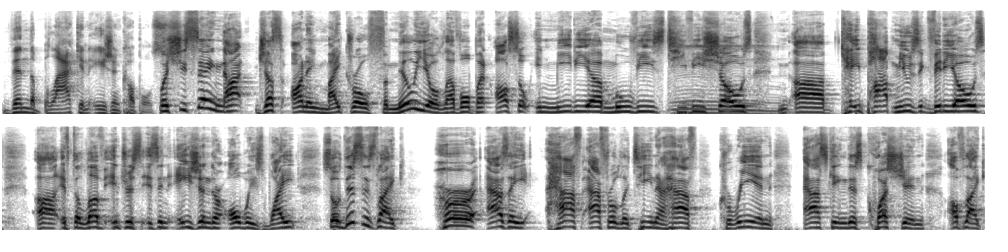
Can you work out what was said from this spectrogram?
than the black and Asian couples. But she's saying not just on a micro familial level, but also in media, movies, TV mm. shows, uh, K-pop music videos. Uh, if the love interest isn't Asian, they're always white. So this is like her as a half Afro Latina, half Korean asking this question of like,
